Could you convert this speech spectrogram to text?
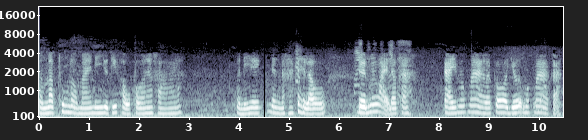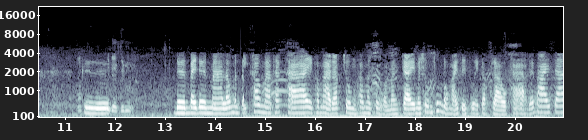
สำหรับทุ่งดอกไม้นี้อยู่ที่เขาคอนะคะ วันนี้เล็กหนึ่งนะคะ แต่เราเดินไม่ไหวแล้วค่ะ ไกลมากๆแล้วก็เยอะมากๆค่ะ คือเดินไปเดินมาแล้วมันติดเข้ามาทักทาย เข้ามารับชมเข้ามาส่งกำลังใจ มาชมทุ่งดอกไม้สวยๆกับเราค่ะ บ๊ายบายจ้า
